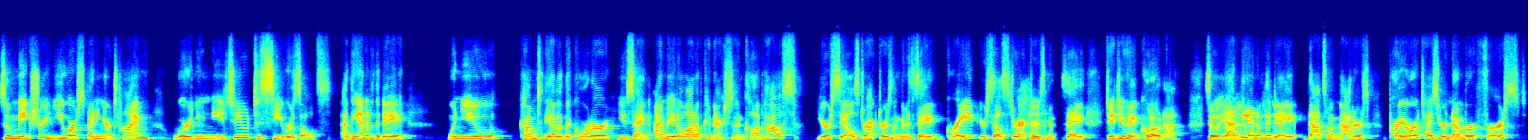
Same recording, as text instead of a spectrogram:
So make sure you are spending your time where you need to to see results. At the end of the day, when you come to the end of the quarter, you saying, I made a lot of connections in Clubhouse, your sales director isn't going to say, Great. Your sales director is hmm. going to say, Did you hit quota? So right. at the end of the day, that's what matters. Prioritize your number first.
